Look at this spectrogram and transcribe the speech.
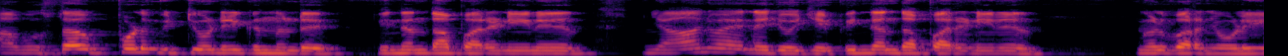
ആ പുസ്തകം ഇപ്പോഴും വിറ്റുകൊണ്ടിരിക്കുന്നുണ്ട്. പിന്നെന്താ പറയണീന്? ഞാനും എന്നെ ചോദിച്ചേ പിന്നെന്താ പറയണീന്? നിങ്ങൾ പറഞ്ഞോളി.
